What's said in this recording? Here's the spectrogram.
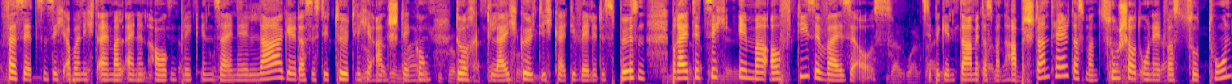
versetzen sich aber nicht einmal einen Augenblick in seine Lage. Das ist die tödliche Ansteckung durch Gleichgültigkeit. Die Welle des Bösen breitet sich immer auf diese Weise aus. Sie beginnt damit, dass man Abstand hält, dass man zuschaut, ohne etwas zu tun,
